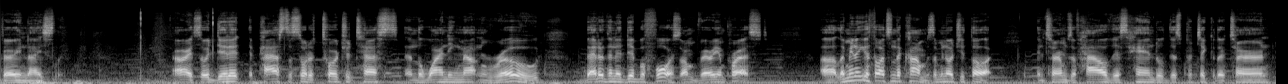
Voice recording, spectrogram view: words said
very nicely. All right, so it did it. It passed the sort of torture test and the winding mountain road better than it did before, so I'm very impressed. Uh, let me know your thoughts in the comments. Let me know what you thought in terms of how this handled this particular turn.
